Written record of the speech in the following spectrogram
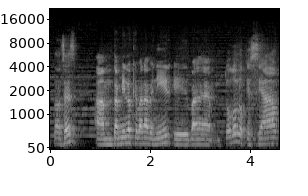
Entonces, también lo que van a venir, eh, todo lo que sea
